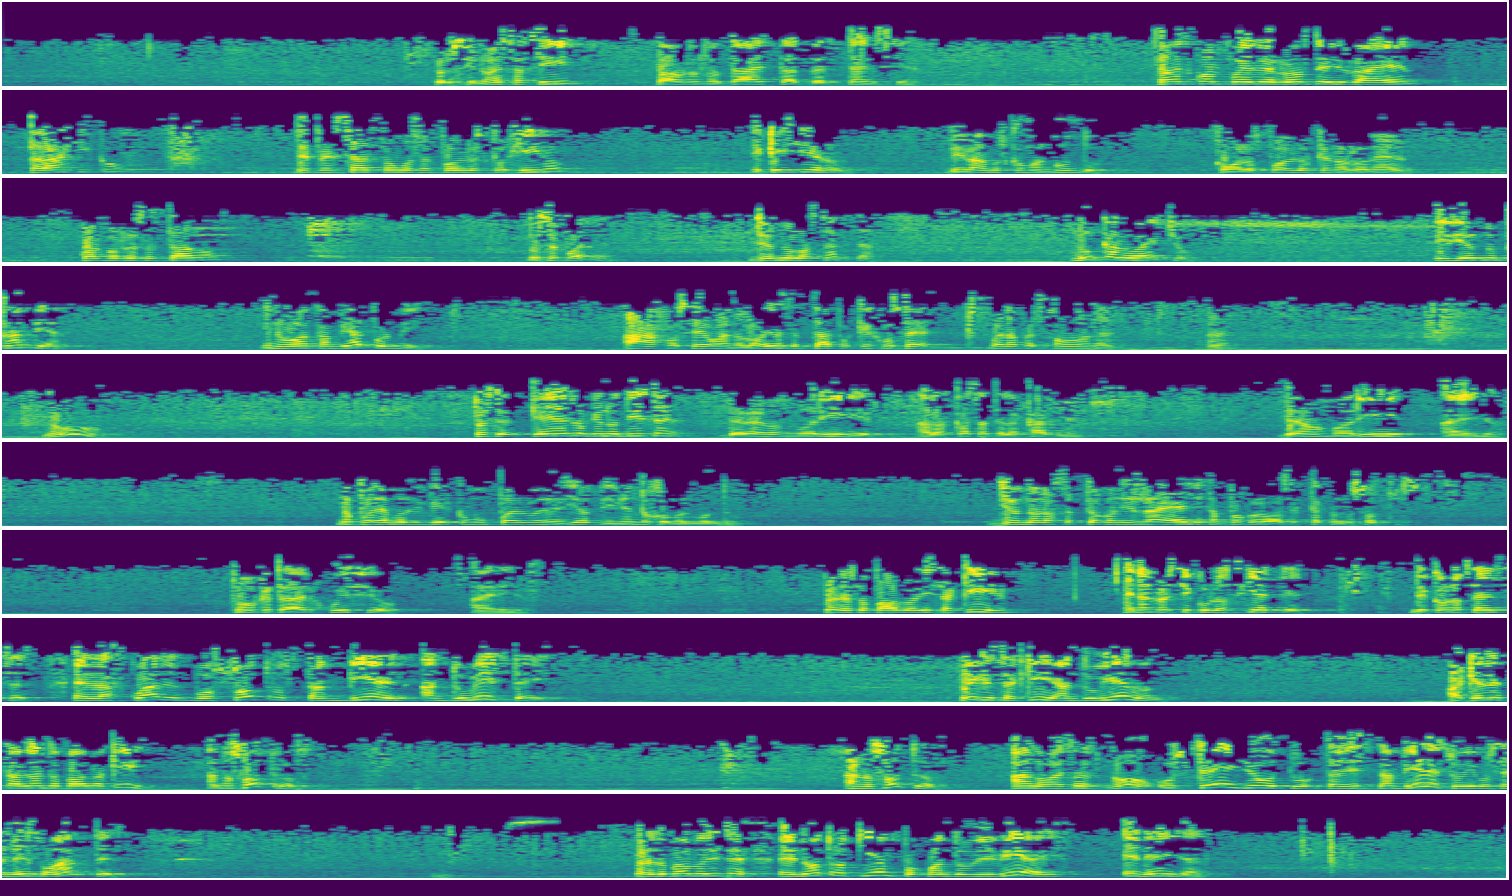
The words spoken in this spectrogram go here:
Pero si no es así, Pablo nos da esta advertencia. ¿Sabes cuál fue el error de Israel? Trágico. De pensar somos el pueblo escogido. ¿Y qué hicieron? Vivamos como el mundo como los pueblos que nos rodean. ¿Cuál fue el resultado? No se puede. Dios no lo acepta. Nunca lo ha hecho. Y Dios no cambia. Y no va a cambiar por mí. Ah, José, bueno, lo voy a aceptar porque es José, buena persona. ¿eh? No. Entonces, ¿qué es lo que nos dice? Debemos morir a las cosas de la carne. Debemos morir a ellos. No podemos vivir como un pueblo de Dios viviendo como el mundo. Dios no lo aceptó con Israel y tampoco lo va a aceptar con nosotros. Tuvo que traer juicio a ellos. Pero eso Pablo dice aquí, en el versículo 7 de Colosenses, en las cuales vosotros también anduvisteis. Fíjese aquí, anduvieron. ¿A qué le está hablando Pablo aquí? A nosotros. A nosotros. Ah, no, eso es, no, usted y yo también estuvimos en eso antes. Pero eso Pablo dice, en otro tiempo, cuando vivíais en ella.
